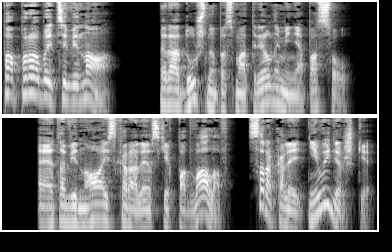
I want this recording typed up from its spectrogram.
«Попробуйте вино!» – радушно посмотрел на меня посол. Это вино из королевских подвалов, сорокалетней выдержки.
